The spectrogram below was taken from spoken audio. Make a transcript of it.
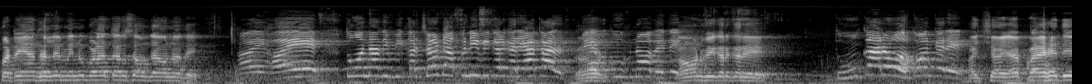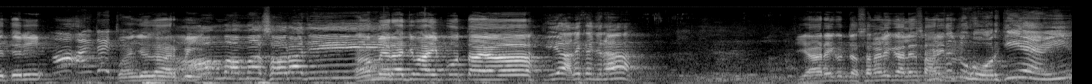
ਪਟਿਆਂ ਥੱਲੇ ਮੈਨੂੰ ਬੜਾ ਤਰਸ ਆਉਂਦਾ ਉਹਨਾਂ ਤੇ। ਹਾਏ ਹਾਏ ਤੂੰ ਉਹਨਾਂ ਦੀ ਫਿਕਰ ਛੱਡ ਆਪਣੀ ਫਿਕਰ ਕਰਿਆ ਕਰ। ਬੇਵਕੂਫ ਨਾ ਹੋਵੇ ਤੇ। ਕੌਣ ਫਿਕਰ ਕਰੇ? ਤੂੰ ਕਰ ਹੋਰ ਕੌਣ ਕਰੇ? ਅੱਛਾ ਇਹ ਪੈਸੇ ਦੇਤੇ ਨਹੀਂ? ਹਾਂ ਆਇੰਦਾ ਇੱਥੇ। 5000 ਰੁਪਏ ਆ ਮਾਮਾ ਸੌਰਾ ਜੀ। ਆ ਮੇਰਾ ਜਵਾਈ ਪੁੱਤ ਆਇਆ। ਕੀ ਹਾਲ ਹੈ ਕੰਜਰਾ? ਯਾਰ ਕੋਈ ਦੱਸਣ ਵਾਲੀ ਗੱਲ ਹੈ ਸਾਰੀ ਤੇ ਹੋਰ ਕੀ ਐ ਐਵੇਂ?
